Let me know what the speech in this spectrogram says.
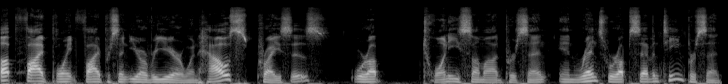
up 5.5% year over year when house prices were up 20 some odd percent and rents were up 17%.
